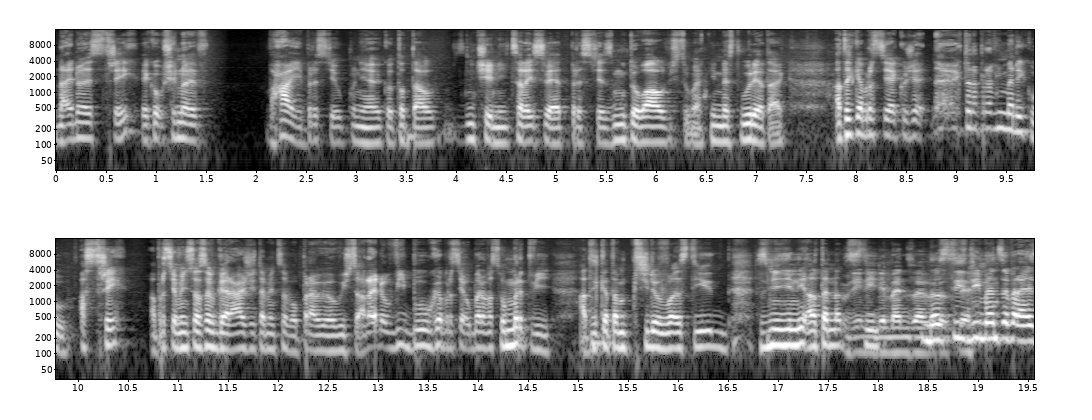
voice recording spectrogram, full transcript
najednou je střih, jako všechno je v v háji, prostě úplně jako total zničený, celý svět prostě zmutoval, víš co, nějaký nestvůry a tak. A teďka prostě jakože, ne, jak to napravíme Riku? A střih, a prostě oni jsou zase v garáži, tam něco opravují, víš co, a najednou výbuch a prostě oba dva jsou mrtví. A teďka tam přijdou vole z té změněný Z alternativy. jiný dimenze. No z té prostě. dimenze právě,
